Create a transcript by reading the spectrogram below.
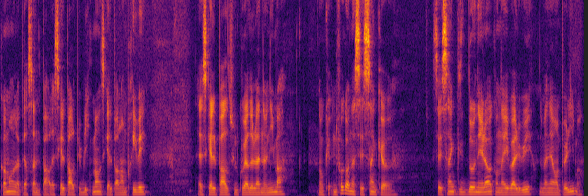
Comment la personne parle? Est-ce qu'elle parle publiquement? Est-ce qu'elle parle en privé? Est-ce qu'elle parle sous le couvert de l'anonymat? Donc une fois qu'on a ces cinq, euh, cinq données-là qu'on a évaluées de manière un peu libre,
